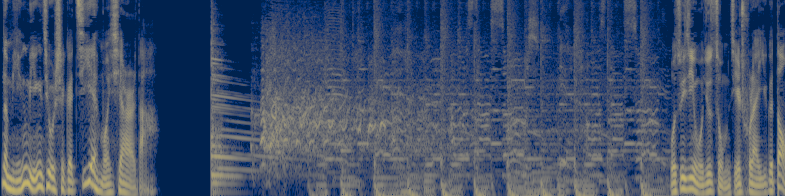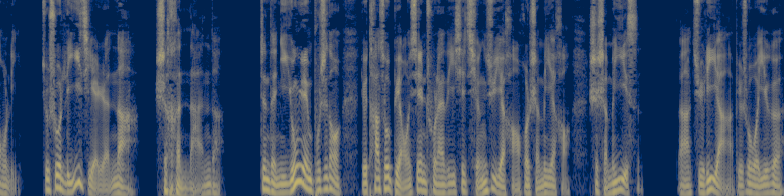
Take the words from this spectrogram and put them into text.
那明明就是个芥末馅的。我最近我就总结出来一个道理，就说理解人呐是很难的，真的，你永远不知道就他所表现出来的一些情绪也好，或者什么也好是什么意思，啊，举例啊，比如说我一个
